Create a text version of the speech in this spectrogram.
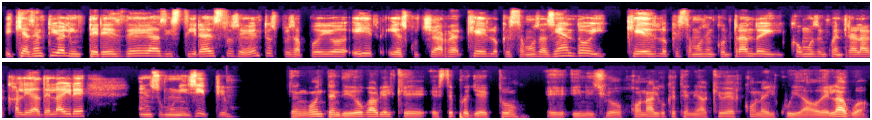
y que ha sentido el interés de asistir a estos eventos, pues ha podido ir y escuchar qué es lo que estamos haciendo y qué es lo que estamos encontrando y cómo se encuentra la calidad del aire en su municipio. Tengo entendido, Gabriel, que este proyecto eh, inició con algo que tenía que ver con el cuidado del agua.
